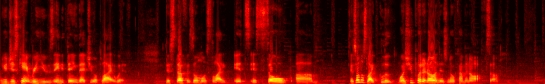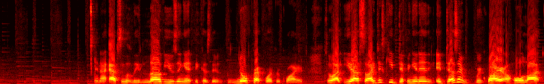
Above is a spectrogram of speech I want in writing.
you just can't reuse anything that you apply it with this stuff is almost like it's it's so um, it's almost like glue once you put it on there's no coming off so and I absolutely love using it because there's no prep work required. So I, yeah, so I just keep dipping it in. It doesn't require a whole lot.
